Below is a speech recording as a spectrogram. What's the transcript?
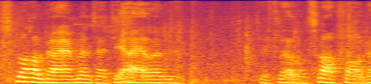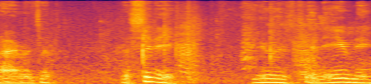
small diamonds at the island, just little softball diamonds that the city used in the evening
